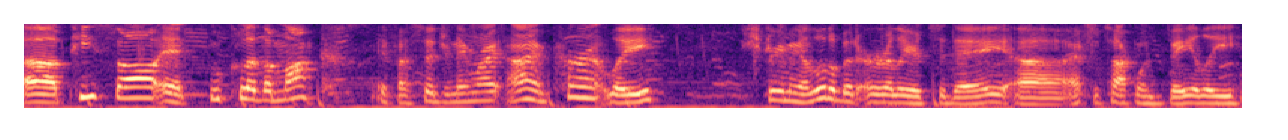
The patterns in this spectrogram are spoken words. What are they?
Uh, Pesaw and Ukla the Mock, if I said your name right. I am currently streaming a little bit earlier today uh, after talking with Bailey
